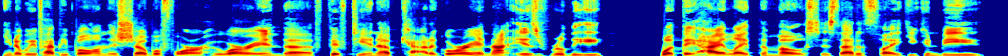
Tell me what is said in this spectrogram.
you know, we've had people on this show before who are in the 50 and up category. And that is really what they highlight the most is that it's like you can be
